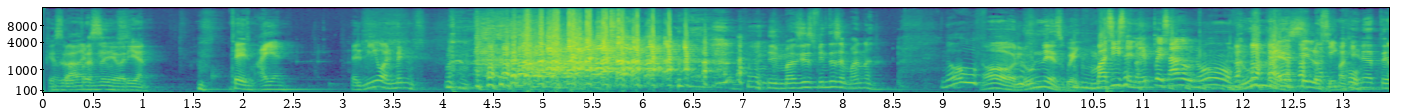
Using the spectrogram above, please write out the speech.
¿Qué No lo hagan, sorpresa amigos. llevarían? Se desmayan. El mío al menos. Y más si es fin de semana. No. No, lunes, güey. Más si cené pesado, ¿no? Lunes. El. Imagínate.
